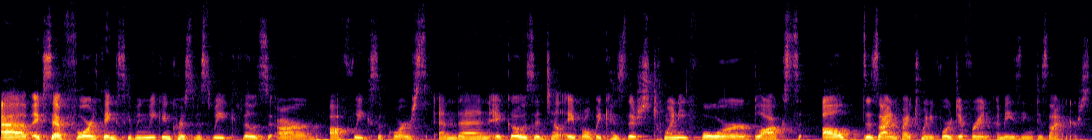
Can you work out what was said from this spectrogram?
uh, except for Thanksgiving week and Christmas week, those are off weeks, of course, and then it goes until April because there's 24 blocks, all designed by 24 different amazing designers.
